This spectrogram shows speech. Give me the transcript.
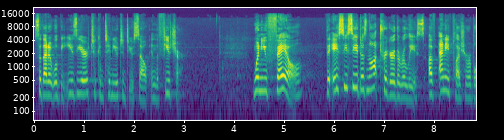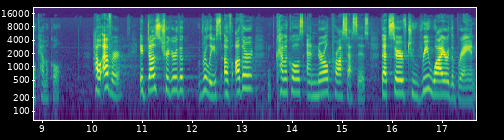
so that it will be easier to continue to do so in the future. When you fail, the ACC does not trigger the release of any pleasurable chemical. However, it does trigger the release of other chemicals and neural processes that serve to rewire the brain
